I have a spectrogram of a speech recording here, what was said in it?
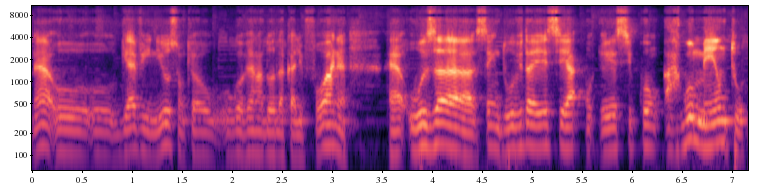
né? O, o Gavin Newsom, que é o, o governador da Califórnia, é, usa sem dúvida esse, esse argumento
